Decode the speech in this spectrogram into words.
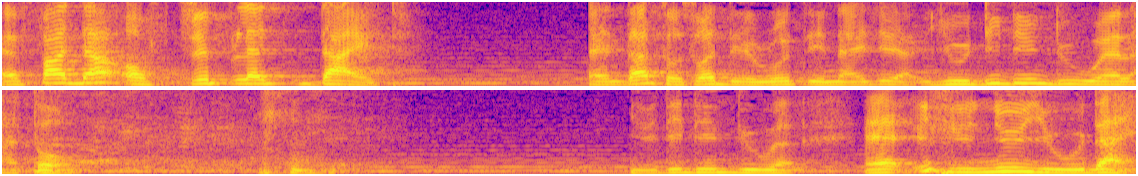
A father of triplet died. And that was what they wrote in Nigeria. You didn't do well at all. you didn't do well. Uh, if you knew you would die,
